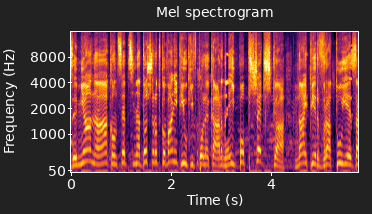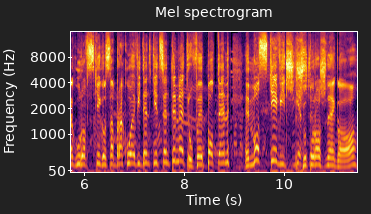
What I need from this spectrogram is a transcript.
Zmiana koncepcji na dośrodkowanie piłki w pole karne i poprzeczka najpierw ratuje Zagórowskiego. Zabrakło ewidentnie centymetrów. Potem Moskiewicz jeszcze... rzutu rożnego.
